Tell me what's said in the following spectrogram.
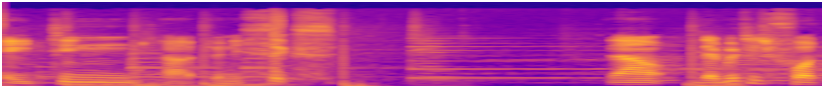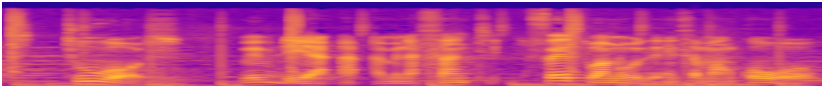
1826. Now, the British fought two wars with the uh, I mean Asante. The first one was the Nsamanko War,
